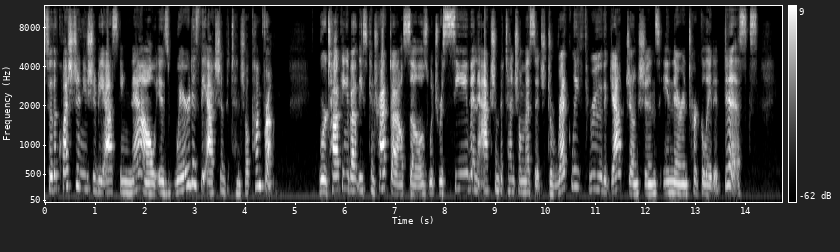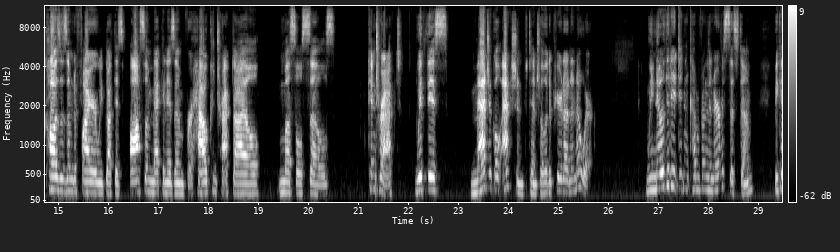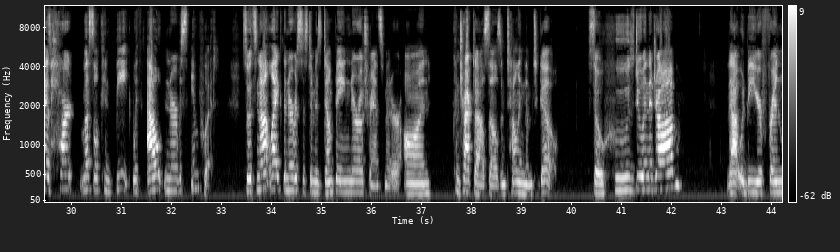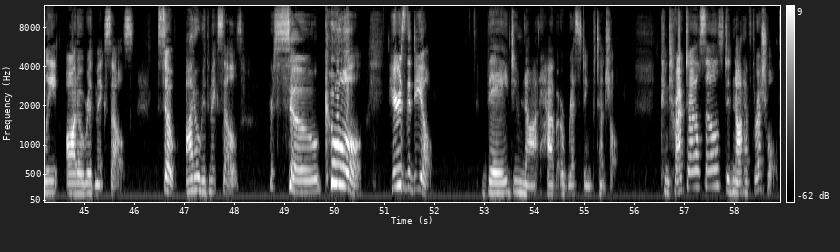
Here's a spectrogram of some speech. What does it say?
So the question you should be asking now is where does the action potential come from? We're talking about these contractile cells which receive an action potential message directly through the gap junctions in their intercalated discs, causes them to fire. We've got this awesome mechanism for how contractile muscle cells contract with this magical action potential that appeared out of nowhere. We know that it didn't come from the nervous system because heart muscle can beat without nervous input. So it's not like the nervous system is dumping neurotransmitter on contractile cells and telling them to go. So who's doing the job? That would be your friendly autorhythmic cells. So autorhythmic cells are so cool. Here's the deal. They do not have a resting potential. Contractile cells did not have threshold.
